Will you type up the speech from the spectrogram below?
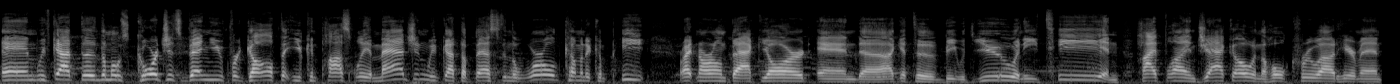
And we've got the, the most gorgeous venue for golf that you can possibly imagine. We've got the best in the world coming to compete right in our own backyard. And uh, I get to be with you and ET and High Flying Jacko and the whole crew out here, man.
